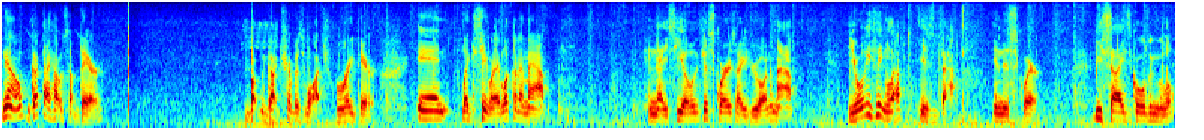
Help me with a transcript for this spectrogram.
Now, we got that house up there. But we got Treva's Watch right there. And like I say, when I look on a map, and I see all the squares I drew on a map, the only thing left is that in this square, besides Golden Glow.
